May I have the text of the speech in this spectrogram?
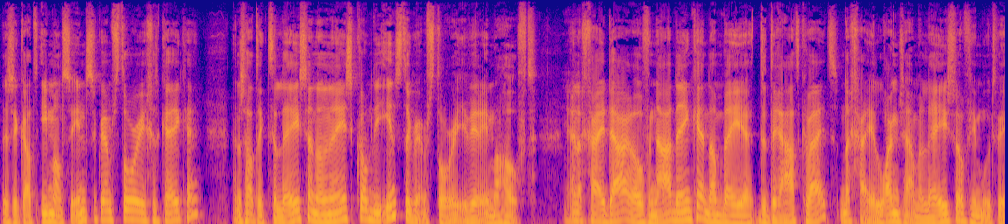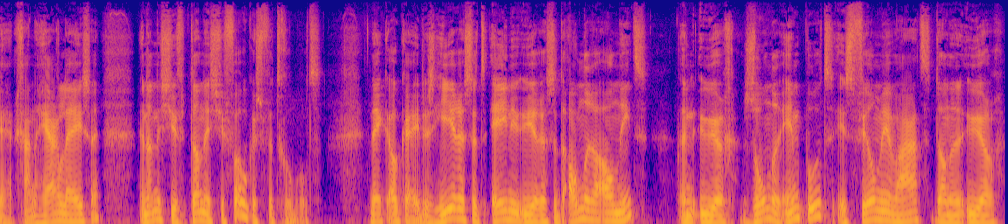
Dus ik had iemands Instagram story gekeken en dan zat ik te lezen en dan ineens kwam die Instagram story weer in mijn hoofd. En dan ga je daarover nadenken en dan ben je de draad kwijt. En dan ga je langzamer lezen of je moet weer gaan herlezen. En dan is je, dan is je focus vertroebeld. Dan denk ik, oké, dus hier is het ene uur is het andere al niet. Een uur zonder input is veel meer waard dan een uur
